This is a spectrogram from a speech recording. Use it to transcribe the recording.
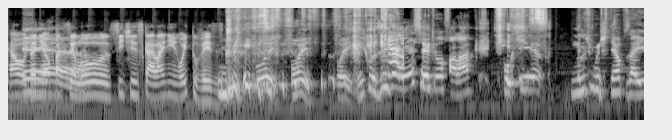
Ah, O É. Daniel parcelou City Skyline oito vezes. Foi, foi, foi. Inclusive, é esse aí que eu vou falar, porque nos últimos tempos aí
